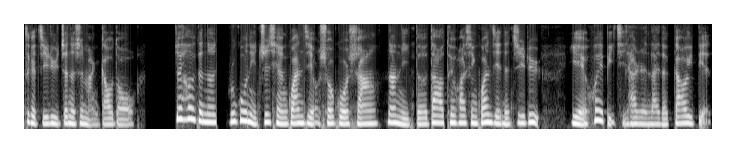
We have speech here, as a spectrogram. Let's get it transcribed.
这个几率真的是蛮高的哦。最后一个呢，如果你之前关节有受过伤，那你得到退化性关节炎的几率也会比其他人来的高一点。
